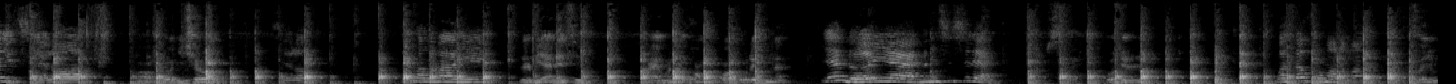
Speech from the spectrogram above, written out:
就吃了。啊，我你去了。去了。吃啥子面来吃。黄瓜多得很呢。也兮兮的。是，多劲儿。我烧火嘛了吗？烧油。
